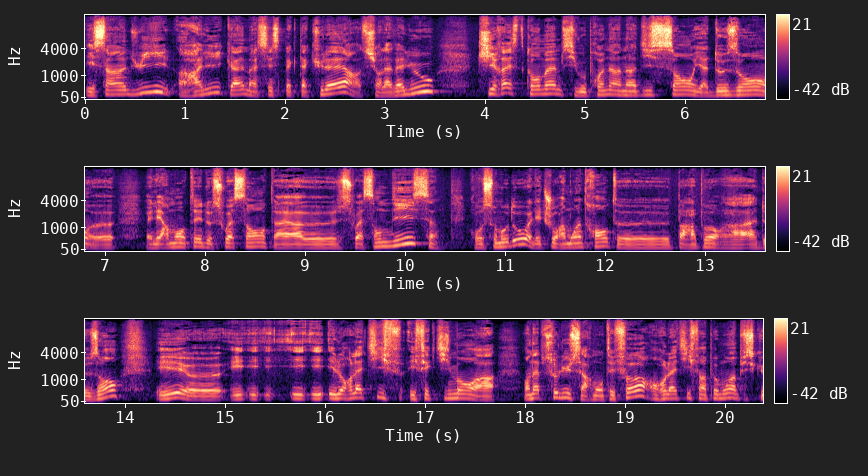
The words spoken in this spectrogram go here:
Et ça induit un rallye quand même assez spectaculaire sur la value, qui reste quand même, si vous prenez un indice 100 il y a deux ans, euh, elle est remontée de 60 à 70, euh, grosso modo, elle est toujours à moins 30 par rapport à, à, deux ans. Et, et, et, et, le relatif, effectivement, à, en absolu, ça a remonté fort, en relatif un peu moins, puisque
